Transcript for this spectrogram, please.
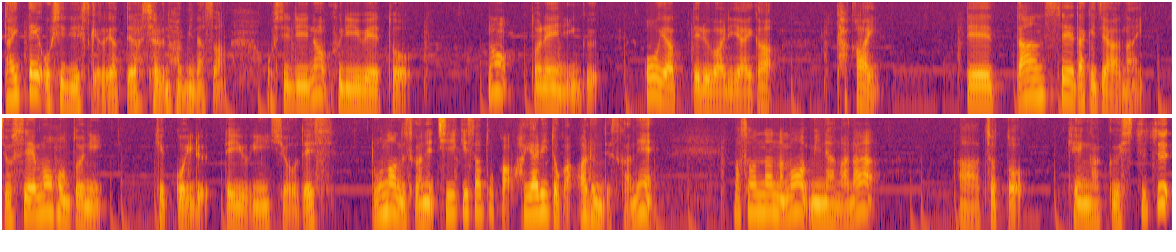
大体お尻ですけどやってらっしゃるのは皆さん。お尻のフリーウェイトのトレーニングをやってる割合が高い。で男性だけじゃない。女性も本当に結構いるっていう印象です。どうなんですかね？地域差とか流行りとかあるんですかね、まあ、そんなのも見ながらあちょっと見学しつつ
